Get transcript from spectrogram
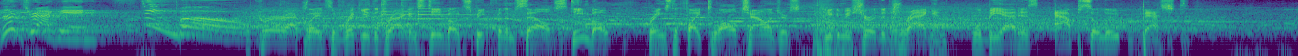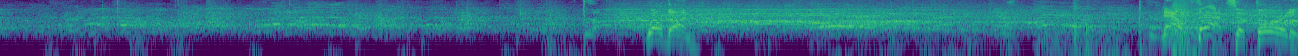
the Dragon Steamboat. The career accolades of Ricky the Dragon Steamboat speak for themselves. Steamboat brings the fight to all challengers. You can be sure the Dragon will be at his absolute best. Well done. Now that's authority.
